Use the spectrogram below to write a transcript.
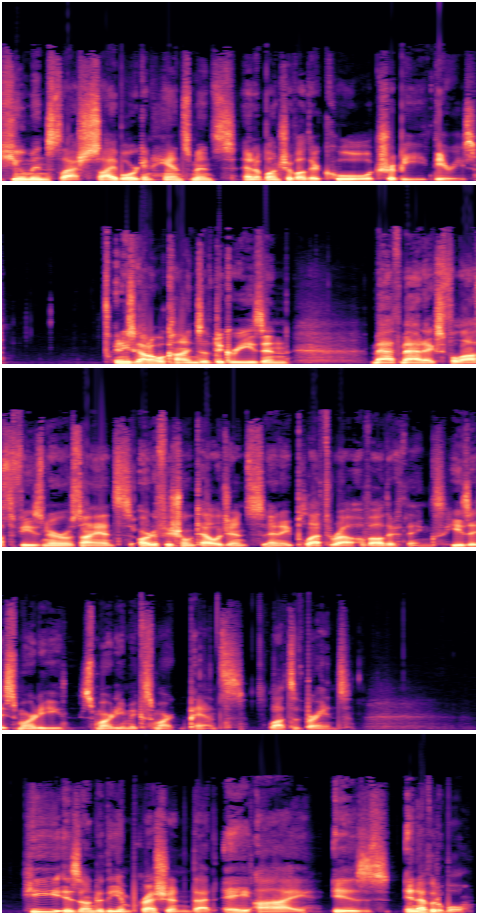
human slash cyborg enhancements, and a bunch of other cool, trippy theories. And he's got all kinds of degrees in mathematics, philosophies, neuroscience, artificial intelligence, and a plethora of other things. He's a smarty, smarty McSmart pants. Lots of brains. He is under the impression that AI is inevitable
